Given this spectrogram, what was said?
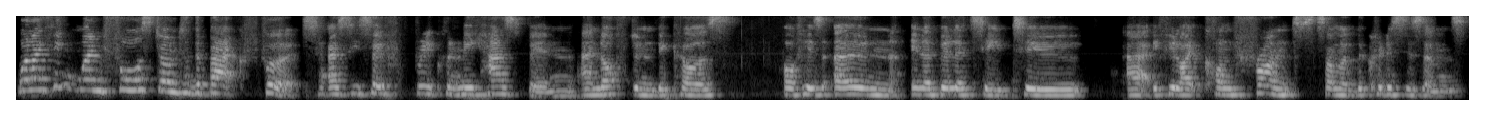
Well, I think when forced onto the back foot, as he so frequently has been, and often because of his own inability to, uh, if you like, confront some of the criticisms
